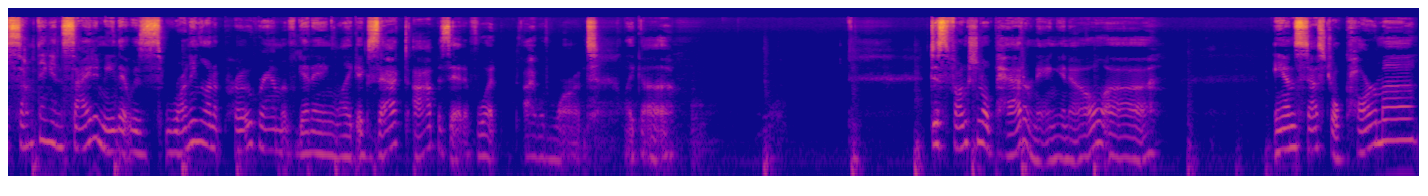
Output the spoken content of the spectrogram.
something inside of me that was running on a program of getting like exact opposite of what I would want. Like a dysfunctional patterning, you know, uh, ancestral karma,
